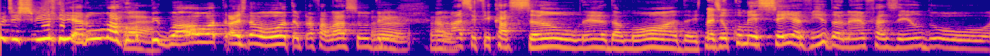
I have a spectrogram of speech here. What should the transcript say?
O desfile era uma roupa é. igual atrás da outra para falar sobre é, a é. massificação né, da moda. Mas eu comecei a vida né, fazendo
